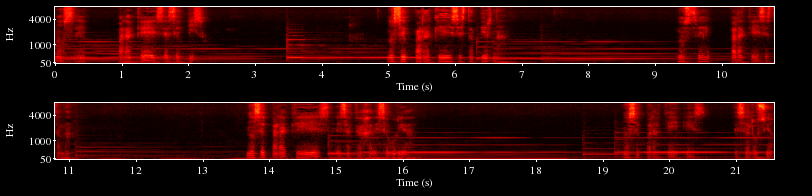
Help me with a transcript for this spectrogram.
No sé para qué es ese piso. No sé para qué es esta pierna. No sé para qué es esta mano. No sé para qué es esa caja de seguridad. No sé para qué es esa loción.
